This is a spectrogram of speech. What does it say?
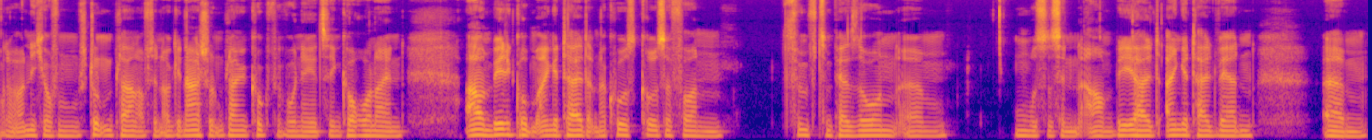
oder auch nicht auf dem Stundenplan, auf den Originalstundenplan geguckt. Wir wurden ja jetzt wegen Corona in A- und B-Gruppen eingeteilt, ab einer Kursgröße von 15 Personen, ähm, muss es in A und B halt eingeteilt werden. Ähm,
